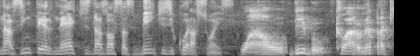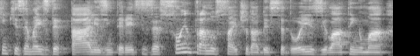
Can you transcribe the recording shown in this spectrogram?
nas internets, nas nossas mentes e corações. Uau! Bibo, claro, né? Para quem quiser mais detalhes, interesses, é só entrar no site da ABC2 e lá tem uma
